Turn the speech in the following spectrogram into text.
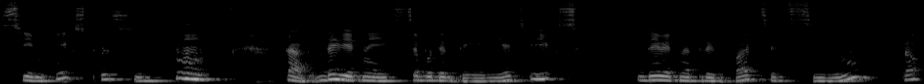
7х плюс 7. Хм. Так, 9 на х це буде 9х. 9 на 3 27. Так,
